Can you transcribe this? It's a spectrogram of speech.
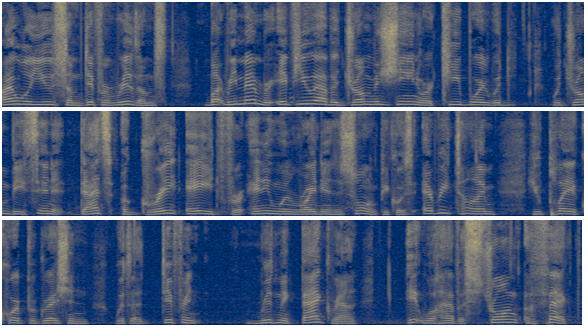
I will use some different rhythms, but remember, if you have a drum machine or a keyboard with with drum beats in it. That's a great aid for anyone writing a song because every time you play a chord progression with a different rhythmic background, it will have a strong effect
